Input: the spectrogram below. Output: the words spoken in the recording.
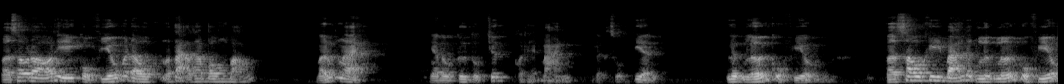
Và sau đó thì cổ phiếu bắt đầu nó tạo ra bong bóng. Và lúc này nhà đầu tư tổ chức có thể bán được số tiền lượng lớn cổ phiếu. Và sau khi bán được lượng lớn cổ phiếu,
